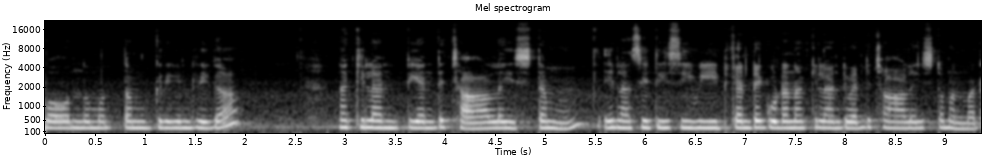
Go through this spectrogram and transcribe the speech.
బాగుందో మొత్తం గ్రీనరీగా నాకు ఇలాంటి అంటే చాలా ఇష్టం. ఇలా సిటీస్ వీటికంటే కూడా నాకు ఇలాంటివి అంటే చాలా ఇష్టం అనమాట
